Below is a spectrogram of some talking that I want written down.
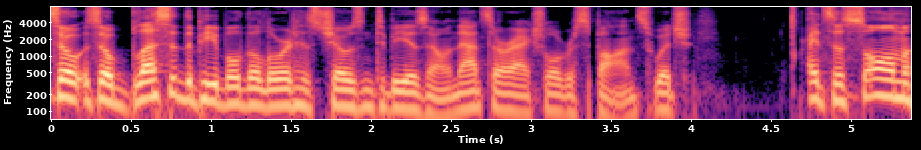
so so blessed the people the Lord has chosen to be his own. That's our actual response, which it's a psalm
